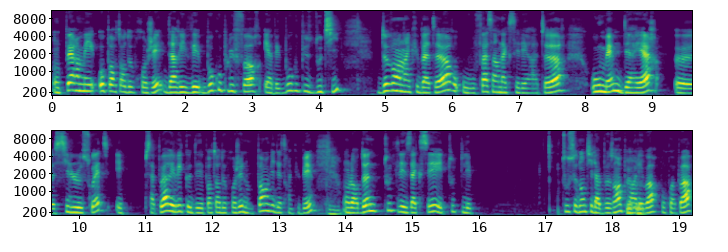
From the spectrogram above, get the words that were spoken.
on permet aux porteurs de projets d'arriver beaucoup plus fort et avec beaucoup plus d'outils devant un incubateur ou face à un accélérateur ou même derrière euh, s'ils le souhaitent et ça peut arriver que des porteurs de projets n'ont pas envie d'être incubés. Mmh. On leur donne tous les accès et toutes les tout ce dont il a besoin pour aller voir, pourquoi pas,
